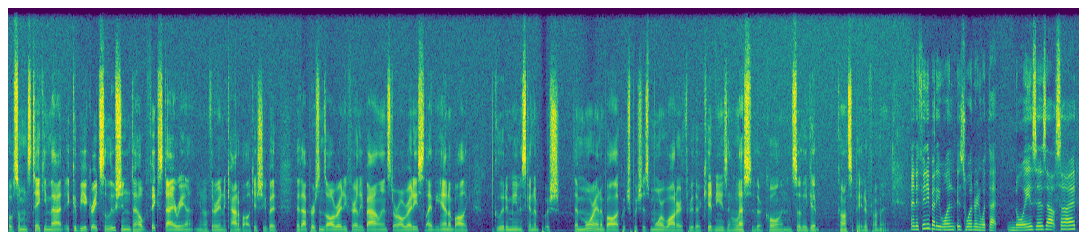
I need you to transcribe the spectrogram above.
well, if someone's taking that, it could be a great solution to help fix diarrhea. You know, if they're in a catabolic issue. But if that person's already fairly balanced or already slightly anabolic, glutamine is going to push them more anabolic, which pushes more water through their kidneys and less through their colon, and so they get constipated from it. And if anybody won- is wondering what that noise is outside,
